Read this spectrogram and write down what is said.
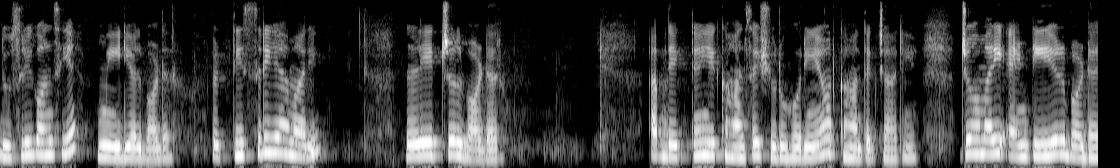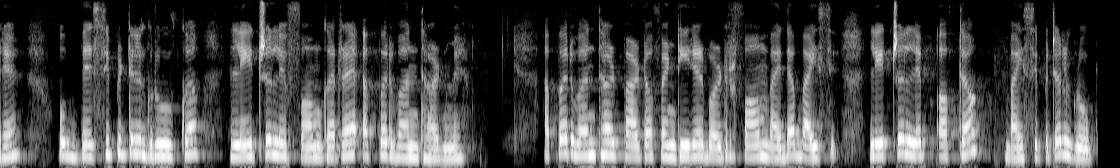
दूसरी कौन सी है? मीडियल बॉर्डर फिर तीसरी है हमारी लेटरल बॉर्डर अब देखते हैं ये कहाँ से शुरू हो रही हैं और कहाँ तक जा रही हैं। जो हमारी एंटीरियर बॉर्डर है, वो बेसिपिटल ग्रूव का लेटरल फॉर्म कर रहा है अपर वन थर्ड में। Upper one third part of anterior border form by the बाइसि lateral lip of the bicipital group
